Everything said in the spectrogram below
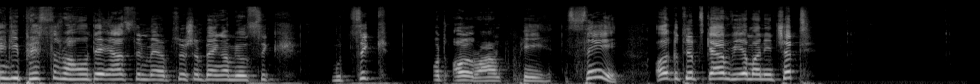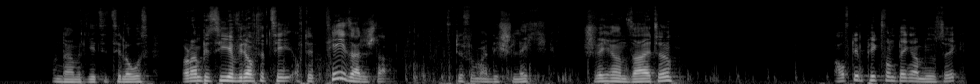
in die Pistol Round, der ersten Map zwischen Banger Music, Musik und Allround PC. Eure Tipps gern wie immer in den Chat. Und damit geht's jetzt hier los. Allround PC hier wieder auf der auf der T-Seite starten. Dürfen wir mal die schlecht, schwächeren Seite. Auf dem Pick von Banger Music.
